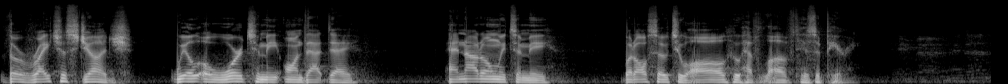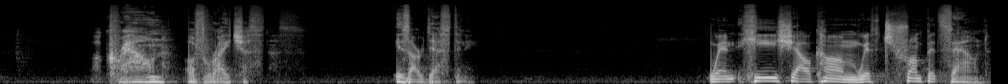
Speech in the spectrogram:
the righteous judge, will award to me on that day. And not only to me, but also to all who have loved his appearing. Amen. A crown of righteousness is our destiny. When he shall come with trumpet sound,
